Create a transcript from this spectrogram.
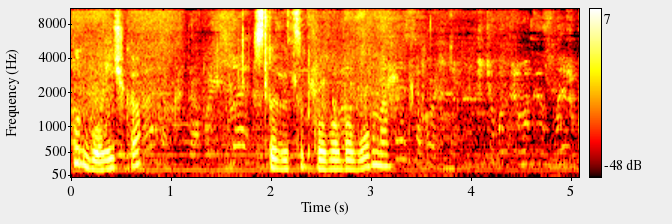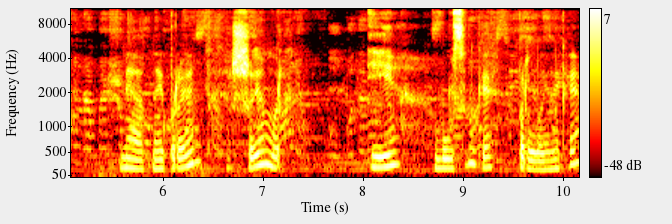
Футболочка 100% бавовна. М'ятний принт, шимер і бусинки, перлинки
